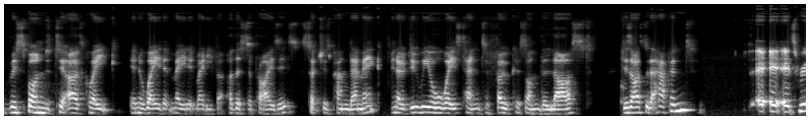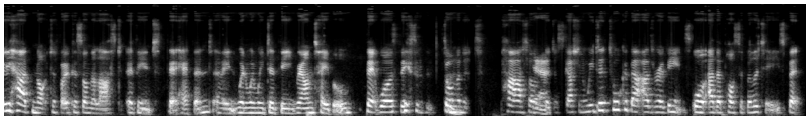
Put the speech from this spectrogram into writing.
respond to earthquake in a way that made it ready for other surprises, such as pandemic? You know, do we always tend to focus on the last disaster that happened? It, it's really hard not to focus on the last event that happened. I mean, when, when we did the roundtable, that was the sort of dominant mm. part of yeah. the discussion. We did talk about other events or other possibilities, but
